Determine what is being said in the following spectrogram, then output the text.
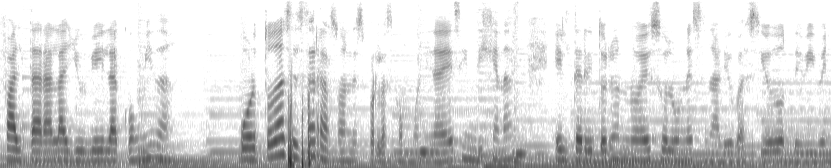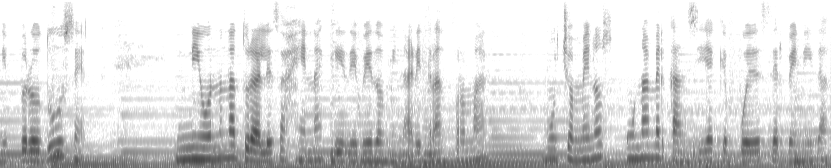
faltará la lluvia y la comida. Por todas estas razones, por las comunidades indígenas, el territorio no es solo un escenario vacío donde viven y producen, ni una naturaleza ajena que debe dominar y transformar, mucho menos una mercancía que puede ser venida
